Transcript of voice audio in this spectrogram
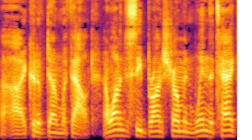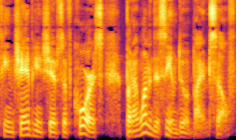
uh, I could have done without. I wanted to see Braun Strowman win the tag team championships, of course, but I wanted to see him do it by himself.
